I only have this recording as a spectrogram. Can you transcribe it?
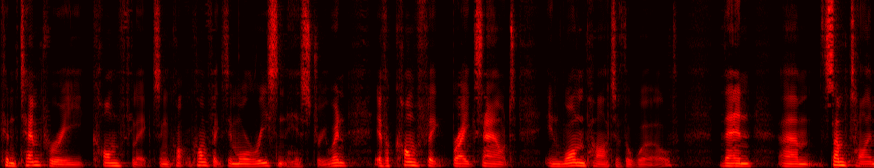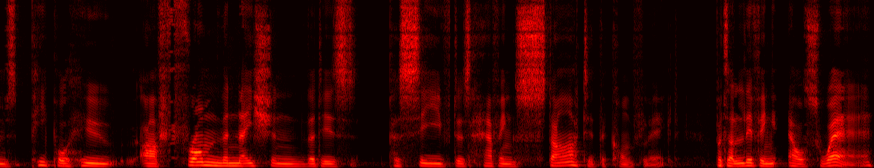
contemporary conflicts and co- conflicts in more recent history. When if a conflict breaks out in one part of the world, then um, sometimes people who are from the nation that is perceived as having started the conflict but are living elsewhere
